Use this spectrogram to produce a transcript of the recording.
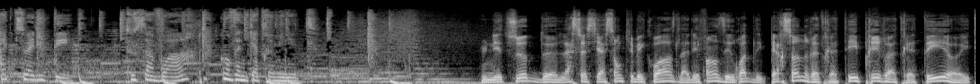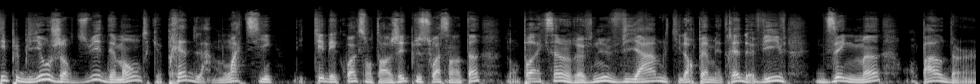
Actualité. Tout savoir en 24 minutes. Une étude de l'Association québécoise de la défense des droits des personnes retraitées et pré-retraitées a été publiée aujourd'hui et démontre que près de la moitié des Québécois qui sont âgés de plus de 60 ans n'ont pas accès à un revenu viable qui leur permettrait de vivre dignement. On parle d'un,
